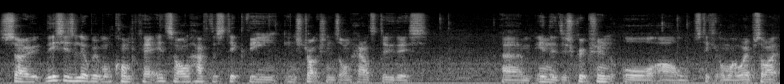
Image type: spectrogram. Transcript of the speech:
So this is a little bit more complicated so I'll have to stick the instructions on how to do this um, in the description or I'll stick it on my website.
